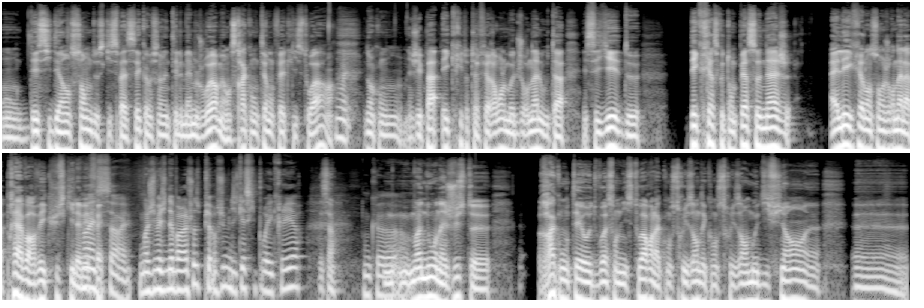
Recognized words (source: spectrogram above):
on décidait ensemble de ce qui se passait comme si on était les mêmes joueurs, mais on se racontait en fait l'histoire. Ouais. Donc, on, j'ai pas écrit. Toi, tu as fait vraiment le mode journal où tu as essayé de d'écrire ce que ton personnage allait écrire dans son journal après avoir vécu ce qu'il avait Ouais, fait. ça, ouais. Moi j'imagine d'abord la chose, puis ensuite je me dis qu'est-ce qu'il pourrait écrire? C'est ça. Donc, euh, Moi, nous, on a juste euh, raconté à haute voix son histoire en la construisant, déconstruisant, modifiant, euh, euh,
